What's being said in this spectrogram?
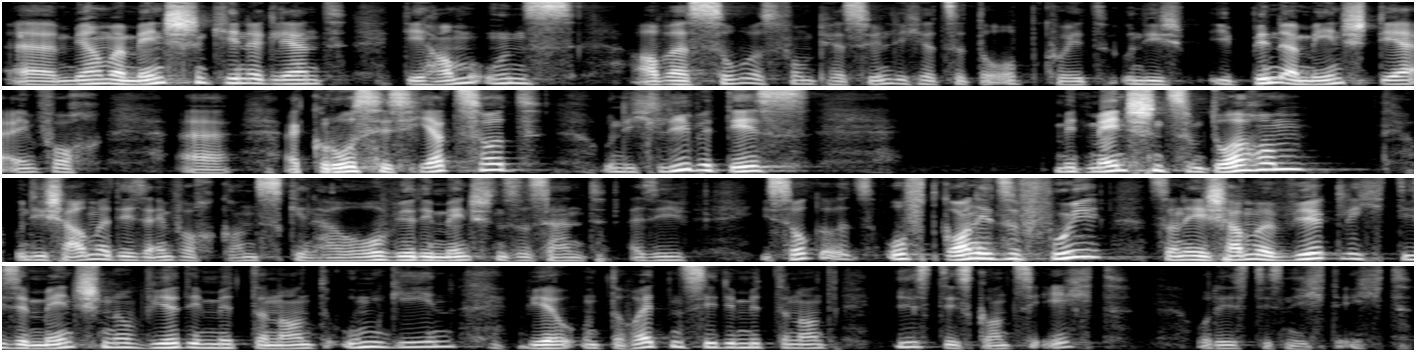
äh, wir haben Menschen kennengelernt, die haben uns aber sowas von persönlich jetzt da abgeholt. Und ich, ich bin ein Mensch, der einfach äh, ein großes Herz hat und ich liebe das, mit Menschen zum Tor haben und ich schaue mir das einfach ganz genau an, wie die Menschen so sind. Also ich, ich sage oft gar nicht so viel, sondern ich schaue mir wirklich diese Menschen an, wie die miteinander umgehen, wie unterhalten sie die miteinander. Ist das Ganze echt oder ist das nicht echt?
